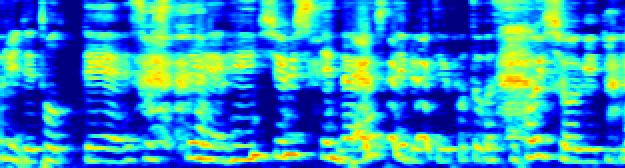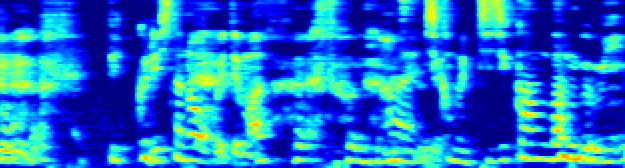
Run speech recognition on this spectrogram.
人で撮って、そして編集して流してるっていうことがすごい衝撃で、びっくりしたのを覚えてます。そうなんですね。はい。しかも1時間番組、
